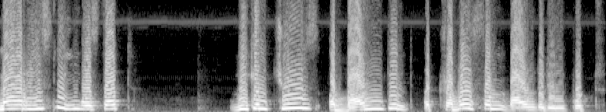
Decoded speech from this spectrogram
Now, our reasoning was that we can choose a bounded, a troublesome bounded input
